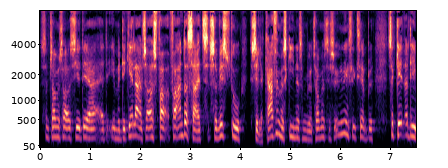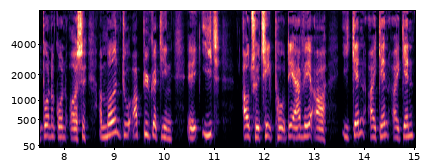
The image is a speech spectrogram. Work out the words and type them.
som Thomas også siger, det er, at jamen, det gælder altså også for, for andre sites. Så hvis du sælger kaffemaskiner, som jo er Thomas' yndlingseksempel, så gælder det i bund og grund også. Og måden du opbygger din øh, EAT-autoritet på, det er ved at igen og igen og igen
